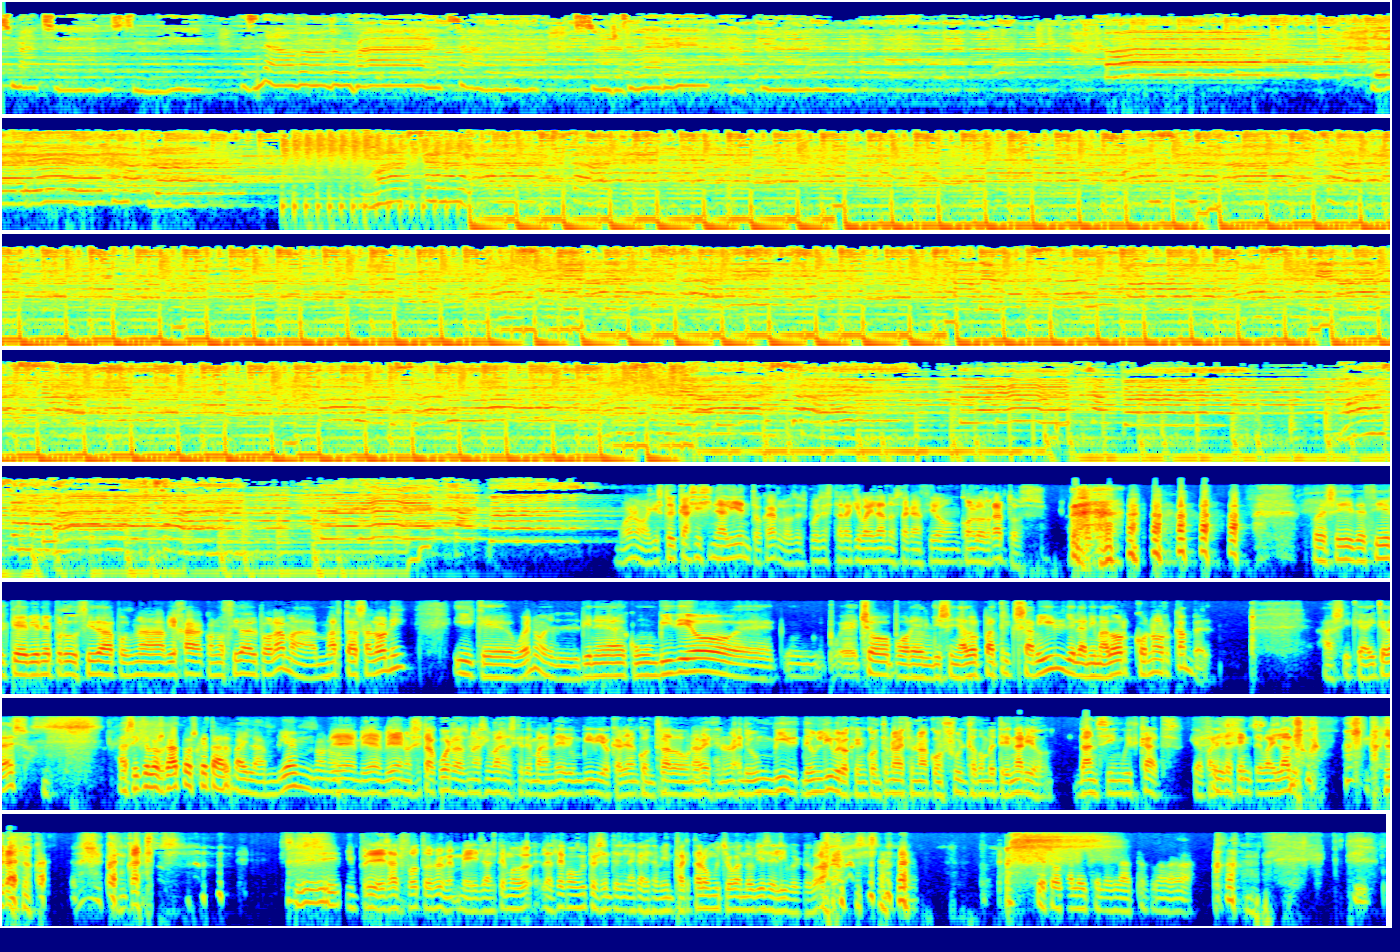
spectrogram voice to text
This matters to me. There's never the right time, so just let it happen. Casi sin aliento, Carlos, después de estar aquí bailando esta canción con los gatos. Pues sí, decir que viene producida por una vieja conocida del programa, Marta Saloni, y que, bueno, él viene con un vídeo eh, hecho por el diseñador Patrick Saville y el animador Connor Campbell. Así que ahí queda eso. Así que los gatos, ¿qué tal? ¿Bailan bien o no? Bien, bien, bien. No sé si te acuerdas de unas imágenes que te mandé de un vídeo que había encontrado una vez, en una- de, un vi- de un libro que encontré una vez en una consulta de un veterinario, Dancing with Cats, que aparece Sí, gente sí. bailando, bailando con, con gatos. Sí, Esas fotos me, me- las tengo las tengo muy presentes en la cabeza. Me impactaron mucho cuando vi ese libro. que son la leche los gatos, la verdad.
